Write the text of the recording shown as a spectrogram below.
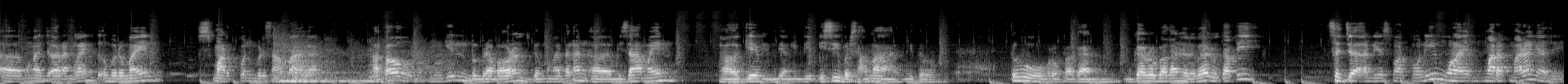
uh, mengajak orang lain untuk bermain smartphone bersama kan. Atau mungkin beberapa orang juga mengatakan uh, bisa main uh, game yang di PC bersama gitu. Itu merupakan bukan merupakan hal baru tapi sejak adanya smartphone ini mulai marak-maraknya sih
